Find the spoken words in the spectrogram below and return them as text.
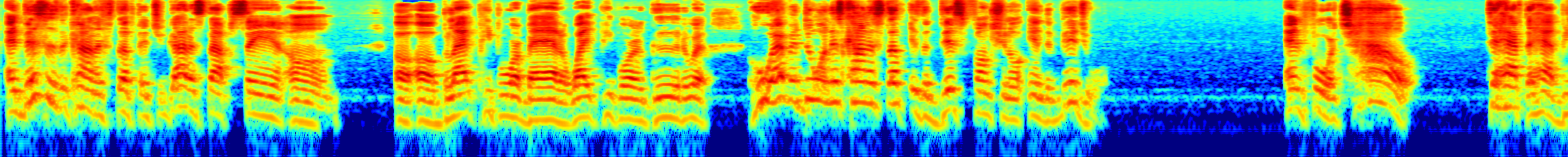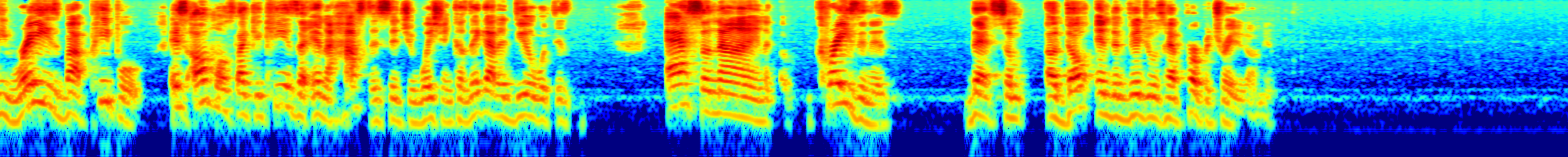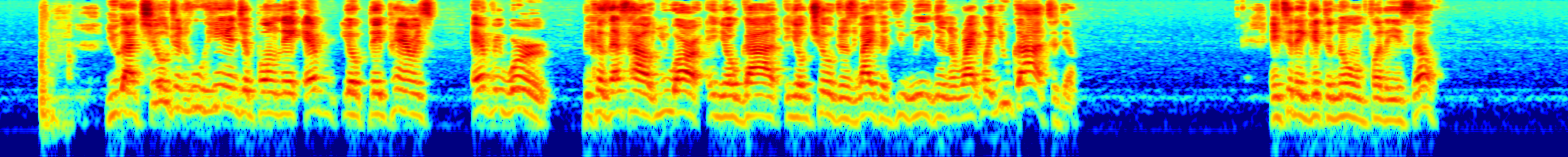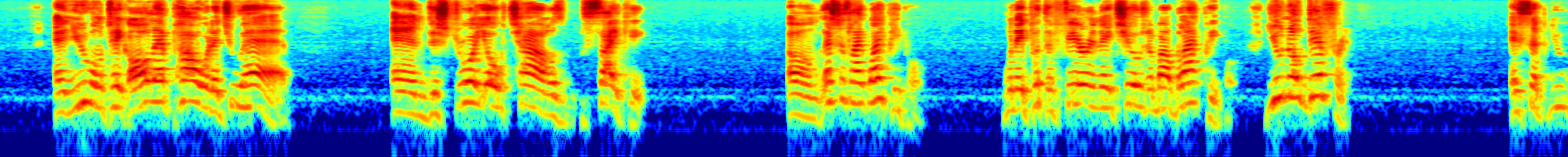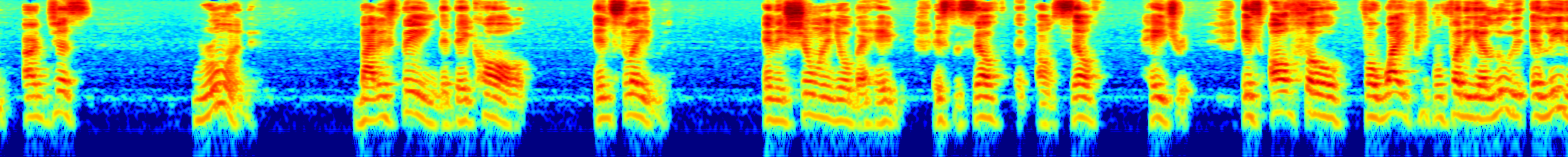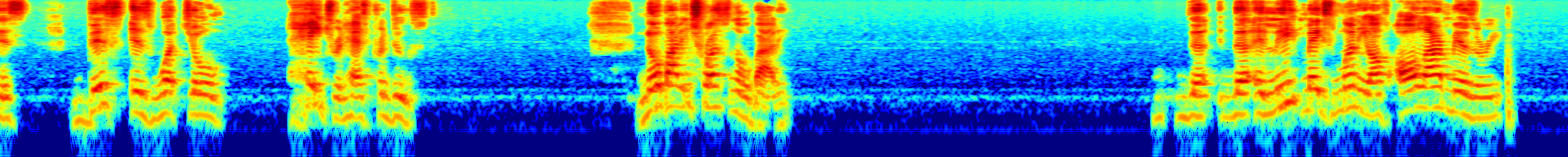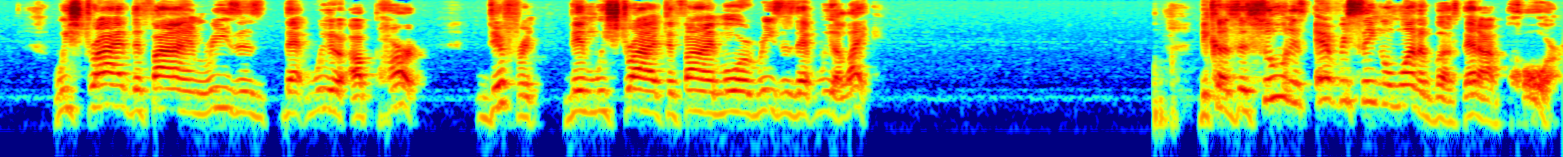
And this is the kind of stuff that you got to stop saying um uh, uh black people are bad or white people are good or what. Whoever doing this kind of stuff is a dysfunctional individual. And for a child to have to have be raised by people it's almost like your kids are in a hostage situation because they got to deal with this asinine craziness that some adult individuals have perpetrated on them. You got children who hinge upon their every your their parents every word because that's how you are in your God in your children's life. If you lead in the right way, you God to them until they get to know Him for themselves and you gonna take all that power that you have and destroy your child's psyche. Um, that's just like white people when they put the fear in their children about black people. You know different, except you are just ruined by this thing that they call enslavement, and it's showing in your behavior. It's the self on um, self hatred. It's also for white people, for the elitists, this is what your hatred has produced. Nobody trusts nobody. The, the elite makes money off all our misery. We strive to find reasons that we're apart different than we strive to find more reasons that we are alike. Because as soon as every single one of us that are poor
